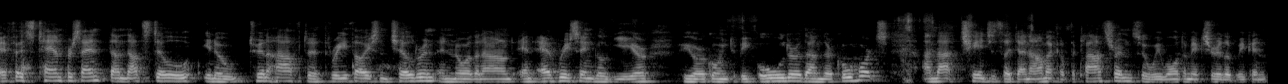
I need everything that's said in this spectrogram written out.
if it's 10%, then that's still, you know, two and a half to 3,000 children in Northern Ireland in every single year who are going to be older than their cohorts. And that changes the dynamic of the classroom. So we want to make sure that we can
